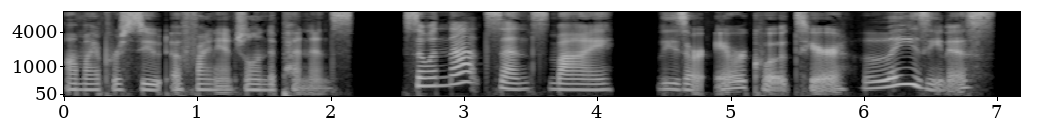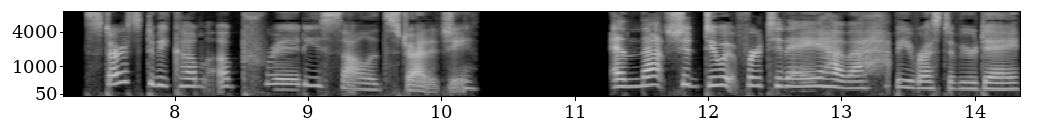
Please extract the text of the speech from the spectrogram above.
on my pursuit of financial independence. So, in that sense, my, these are air quotes here, laziness starts to become a pretty solid strategy. And that should do it for today. Have a happy rest of your day,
